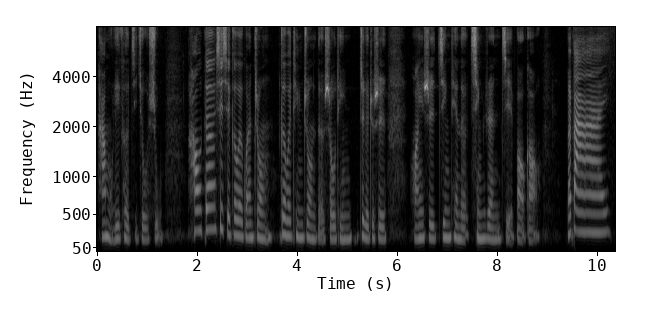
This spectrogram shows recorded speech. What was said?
哈姆立克急救术。好的，谢谢各位观众、各位听众的收听，这个就是黄医师今天的情人节报告，拜拜。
